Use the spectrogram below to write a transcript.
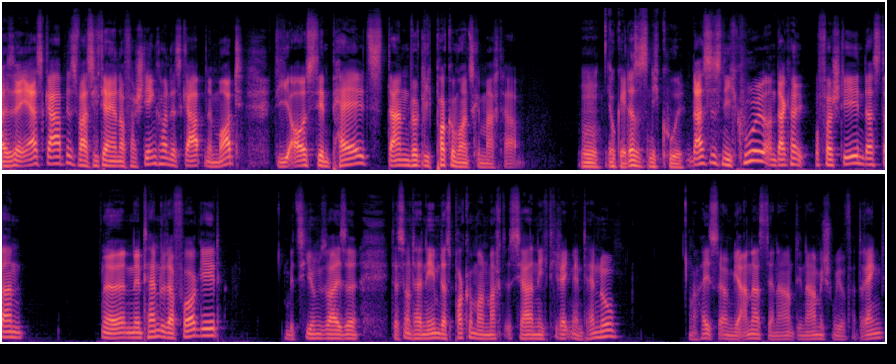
Also erst gab es, was ich da ja noch verstehen konnte, es gab eine Mod, die aus den Pelz dann wirklich Pokémons gemacht haben. Hm, okay, das ist nicht cool. Das ist nicht cool und da kann ich auch verstehen, dass dann äh, Nintendo davor geht. Beziehungsweise das Unternehmen, das Pokémon macht, ist ja nicht direkt Nintendo. Heißt irgendwie anders, der Name, den Namen ist schon wieder verdrängt.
